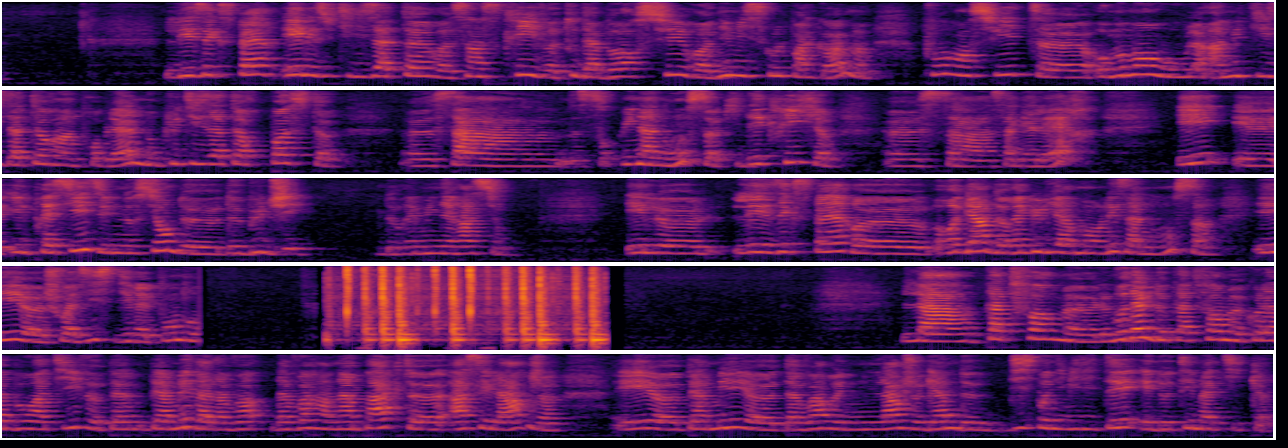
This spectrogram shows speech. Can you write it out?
Les experts et les utilisateurs s'inscrivent tout d'abord sur numischool.com pour ensuite, euh, au moment où un utilisateur a un problème, donc l'utilisateur poste euh, une annonce qui décrit euh, sa, galère et il précise une notion de, budget, de rémunération. Et les experts regardent régulièrement les annonces et choisissent d'y répondre La plateforme, le modèle de plateforme collaborative permet d'avoir un impact euh, assez large et euh, permet euh, d'avoir une large gamme de disponibilités et de thématiques.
